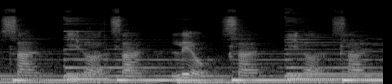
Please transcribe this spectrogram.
三一二三，六三一二三。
